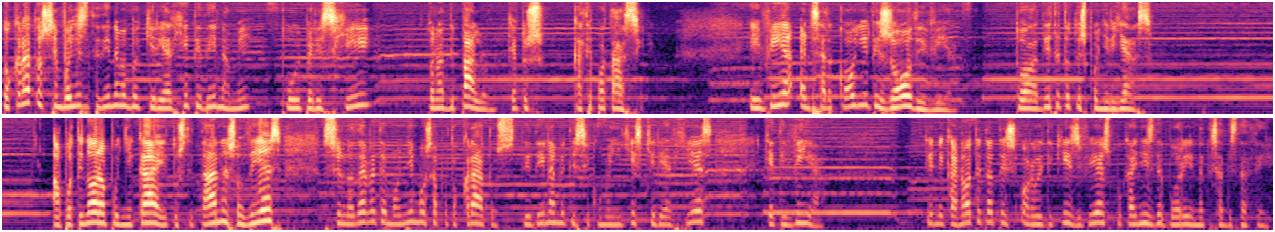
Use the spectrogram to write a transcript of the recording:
Το κράτος συμβολίζει τη δύναμη που κυριαρχεί τη δύναμη που υπερισχύει των αντιπάλων και τους καθυποτάσει. Η βία ενσαρκώνει τη ζωώδη βία, το αντίθετο της πονηριάς. Από την ώρα που νικάει τους Τιτάνες, ο Δίας συνοδεύεται μονίμως από το κράτος, τη δύναμη της οικουμενικής κυριαρχίας και τη βία, την ικανότητα της ορμητικής βίας που κανείς δεν μπορεί να της αντισταθεί.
